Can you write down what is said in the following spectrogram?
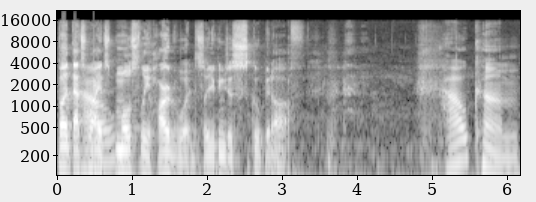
but that's why it's mostly hardwood, so you can just scoop it off. How come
